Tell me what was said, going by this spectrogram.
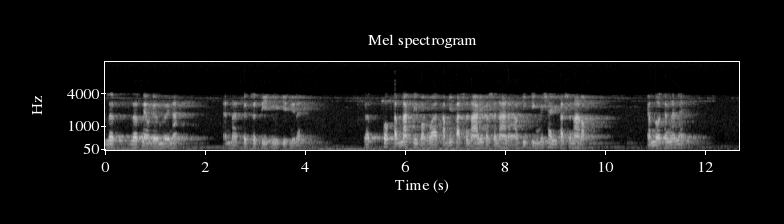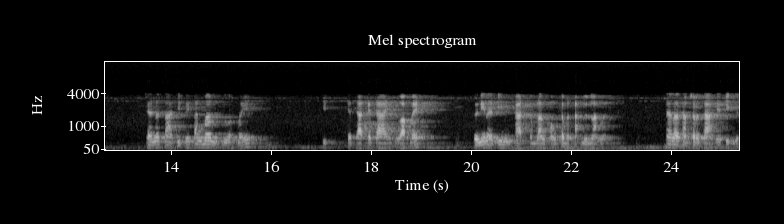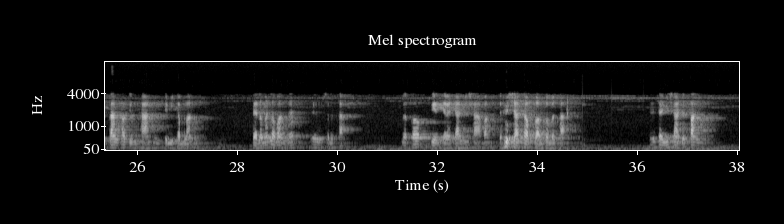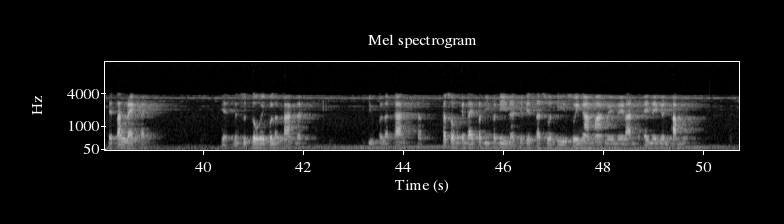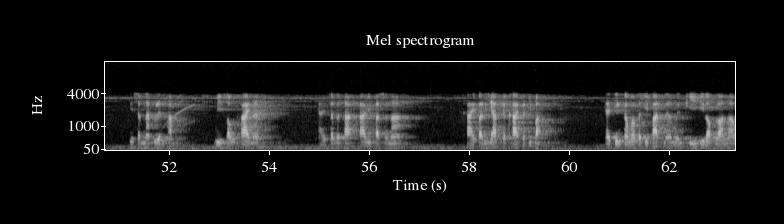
เลิกเลิกแนวเดิมเลยนะอันมาฝึกสติดูจิตนี่แหละ แล้วพวกสำนักที่บอกว่าทำวิปัสสนาวิปัสสนานะเอาจริง ๆ ไม่ใช่วิปัสสนาหรอกกำหนดทั้งนั้นแหละอาจารนักตาจิตไม่ตั้งมั่นดูออกไหมจิตจะจัดกระจายดูออกไหมตัวนี้แหละที่มันขาดกำลังของสมถะหนุนหลังถ้าเราทำสมถะเนี่ยจิตจะตั้งเข้าถึงฐานมันจะมีกำลัง แต่ระมัดระวังนะเรื่องสมถะแล้วก็เรียนจากอาจารย์วิชาบ้างแต่วิชาชอบสอนสมถะ อาจวิชาจะตั้งแต่ตั้งแรงไปเนี่ยมันสุดโต่งไปคนละข้างนะอยู่คนละข้างถ้าผสมกันได้พอดีพอดีนะจะเป็นสัดส่วนที่สวยงามมากเลยในร้านในเรือนธรรมนี่สำนักเรือนธรรมมีสองค่ายนะค่ายสมถะค่ายวิปัสสนาค่ายปริยัติกับค่ายปฏิบัติแท้จริงคำว่าปฏิบัตินะเหมือนผีที่หลอกหลอนเรา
